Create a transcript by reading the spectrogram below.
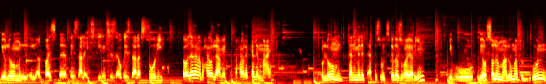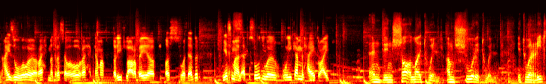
بيقول لهم ال advice based على experiences أو based على story هو ده اللي أنا بحاول أعمله بحاول أتكلم معاه. كلهم 10 minute episodes كده صغيرين يبقوا بيوصلوا المعلومة في الجون عايزه وهو رايح المدرسة وهو رايح الجامعة في الطريق في العربية في الباص whatever يسمع Yes. ال episode و... ويكمل حياته عادي. And إن شاء الله it will. I'm sure it will. It will reach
